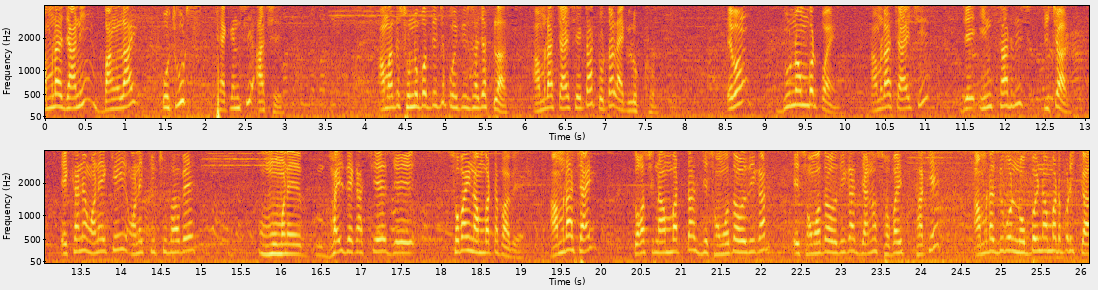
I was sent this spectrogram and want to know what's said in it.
আমরা জানি বাংলায় প্রচুর ভ্যাকেন্সি আছে। আমাদের শূন্যপদ দিয়েছে পঁয়ত্রিশ হাজার প্লাস আমরা চাই সেটা টোটাল এক লক্ষ। এবং দু নম্বর পয়েন্ট আমরা চাইছি যে ইন সার্ভিস টিচার এখানে অনেকেই অনেক কিছুভাবে মানে ভয় দেখাচ্ছে যে সবাই নাম্বারটা পাবে। আমরা চাই দশ নাম্বারটা যে সমতার অধিকার, এই সমতার অধিকার যেন সবাই থাকে। আমরা দেবো নব্বই নম্বরের পরীক্ষা,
